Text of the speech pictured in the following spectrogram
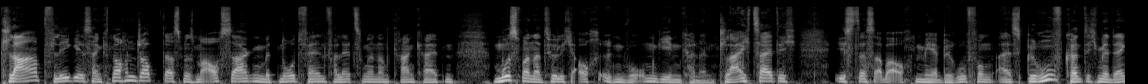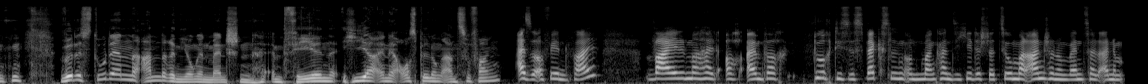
Klar, Pflege ist ein Knochenjob, das müssen wir auch sagen. Mit Notfällen, Verletzungen und Krankheiten muss man natürlich auch irgendwo umgehen können. Gleichzeitig ist das aber auch mehr Berufung als Beruf, könnte ich mir denken. Würdest du denn anderen jungen Menschen empfehlen, hier eine Ausbildung anzufangen? Also auf jeden Fall, weil man halt auch einfach durch dieses Wechseln und man kann sich jede Station mal anschauen und wenn es halt einem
